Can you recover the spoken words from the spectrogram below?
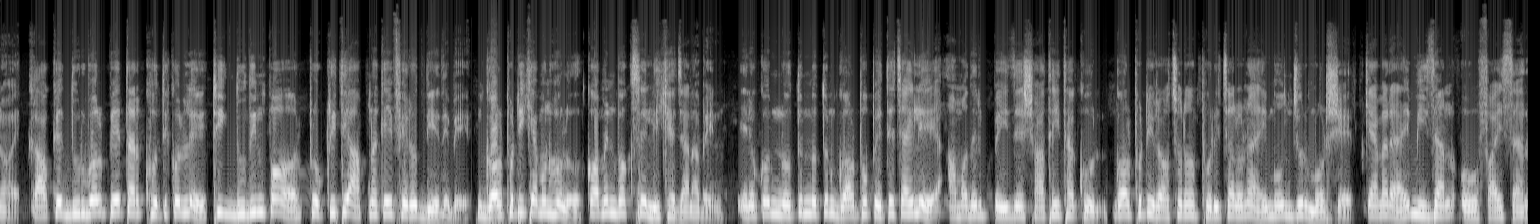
নয়। কাউকে দুর্বল পেয়ে তার ক্ষতি করলে ঠিক দুদিন পর প্রকৃতি আপনাকেই ফেরত দিয়ে দেবে। গল্পটি কেমন হলো কমেন্ট বক্সে লিখে জানাবেন। এরকম নতুন নতুন গল্প পেতে চাইলে আমাদের পেজের সাথেই থাকুন। গল্পটি রচনা পরিচালনায় মঞ্জুর মোর্শেদ। ক্যামেরায় মিজান ও ফাইসাল।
